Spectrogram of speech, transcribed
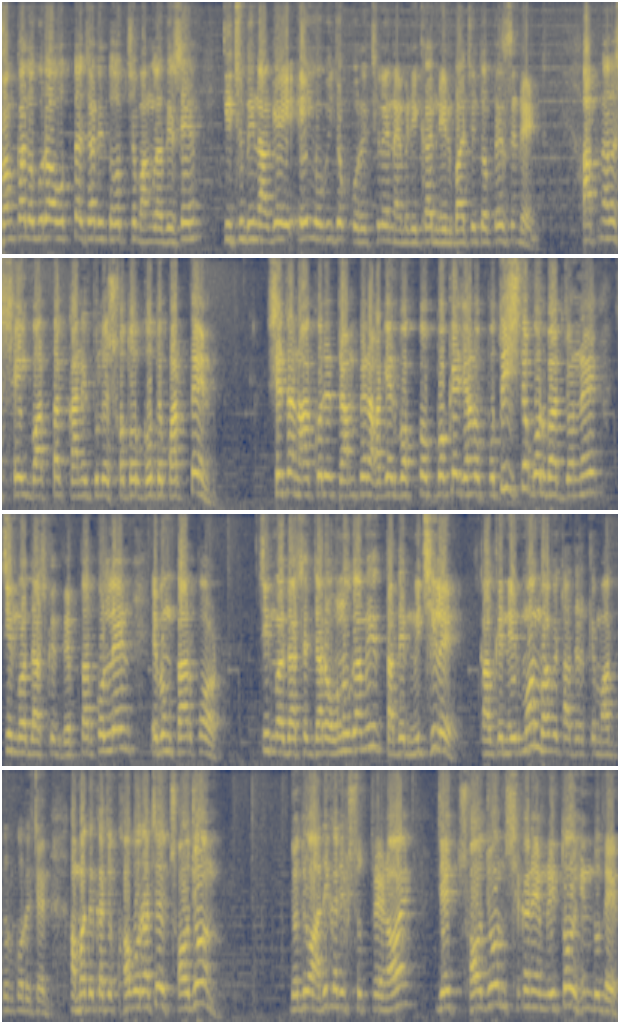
সংখ্যালঘুরা অত্যাচারিত হচ্ছে বাংলাদেশে। কিছুদিন আগে এই অভিযোগ করেছিলেন আমেরিকার নির্বাচিত প্রেসিডেন্ট। আপনারা সেই বার্তা কানে তুলে সতর্ক হতে পারতেন? সেটা না করে ট্রাম্পের আগের বক্তব্যকে যেন প্রতিষ্ঠা করবার জন্য চিন্ময় দাসকে গ্রেপ্তার করলেন এবং তারপর চিন্ময় দাসের যারা অনুগামী, তাদের মিছিলে কালকে নির্মমভাবে তাদেরকে মারধর করেছেন। আমাদের কাছে খবর আছে ছজন, যদিও আধিকারিক সূত্রে নয়, যে ছজন সেখানে মৃত হিন্দুদের।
